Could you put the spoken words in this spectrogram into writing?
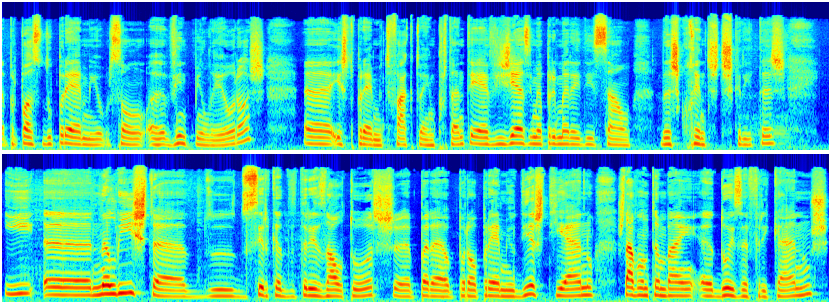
a propósito do prémio, são uh, 20 mil euros. Uh, este prémio, de facto, é importante. É a 21 edição das correntes descritas e uh, na lista de, de, cerca de três autores uh, para, para o prémio deste ano estavam também uh, dois africanos,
